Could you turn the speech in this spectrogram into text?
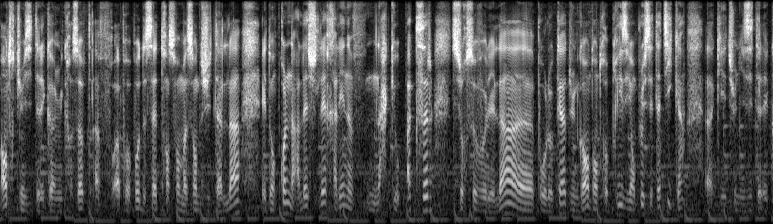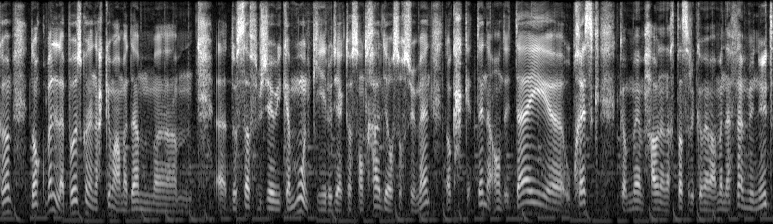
entre Tunisie Telecom et Microsoft à, à propos de cette transformation digitale là. Et donc قلنا علاش ليه خلينا نحكيو أكثر sur ce volet là pour le cas d'une grande entreprise et en plus étatique hein, qui est Tunisie Telecom. Donc قبل la pause كنا نحكيو مع مدام دوساف بجاوي كمون qui est le directeur central des ressources humaines. Donc, en détail, euh, ou presque, quand même, quand même, 20 minutes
